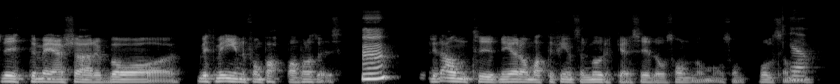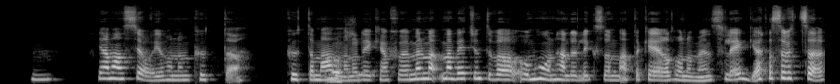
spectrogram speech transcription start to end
lite mer så här, var, lite mer in från pappan på något vis. Mm. Lite antydningar om att det finns en mörkare sida hos honom och sånt våldsamma. Ja. Mm. ja, man såg ju honom putta, putta mamman och det kanske, men man, man, vet ju inte vad, om hon hade liksom attackerat honom med en slägga. Alltså, vet så, här,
